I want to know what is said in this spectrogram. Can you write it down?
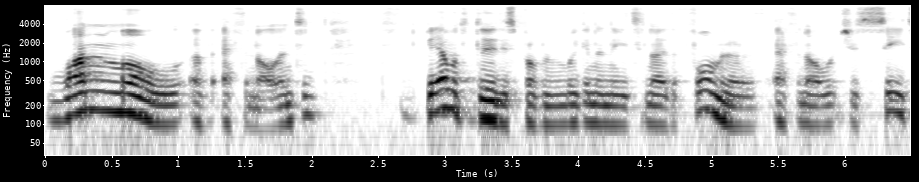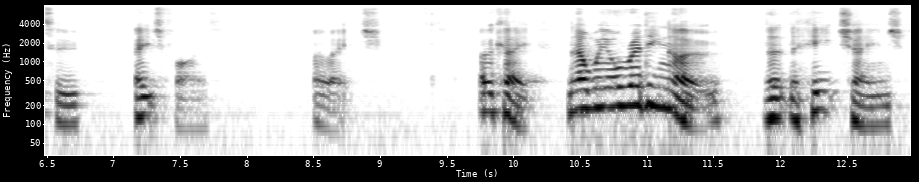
one mole of ethanol. And to be able to do this problem, we're going to need to know the formula of ethanol, which is C2H5OH. Okay, now we already know that the heat change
